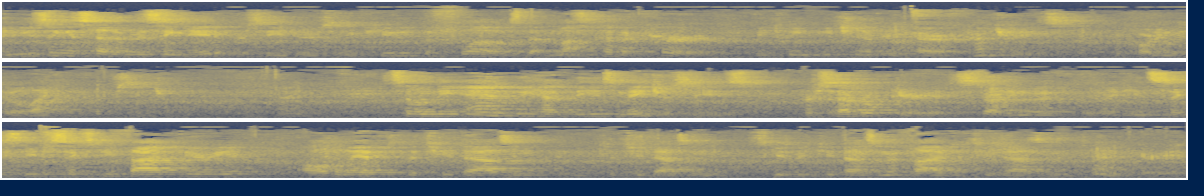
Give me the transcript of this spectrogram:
and using a set of missing data procedures, imputed the flows that must have occurred between each and every pair of countries according to a likelihood procedure. So in the end, we have these matrices for several periods, starting with the 1960 to 65 period, all the way up to the 2000 to 2000, excuse me, 2005 to 2010 period.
